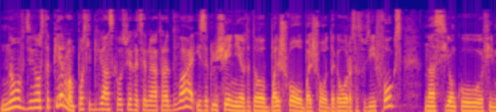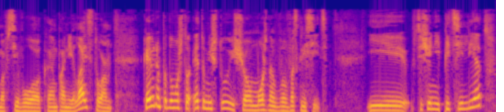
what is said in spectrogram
но в 91-м, после гигантского успеха «Терминатора 2» и заключения вот этого большого-большого договора со студией Fox на съемку фильма всего компании Lightstorm, Кэмерон подумал, что эту мечту еще можно воскресить. И в течение пяти лет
